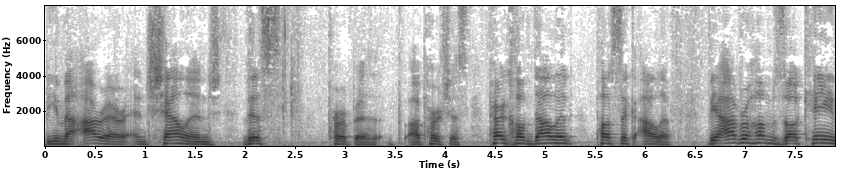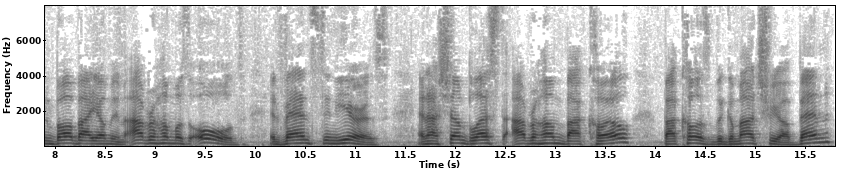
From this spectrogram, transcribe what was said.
be ma'arer and challenge this purpose, uh, purchase. Perchav Dalid, Pasuk Aleph. The Avraham Zakein Ba Bayamim. Avraham was old, advanced in years. And Hashem blessed Avraham Bakoil. Bakoil is Begamatria Ben.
